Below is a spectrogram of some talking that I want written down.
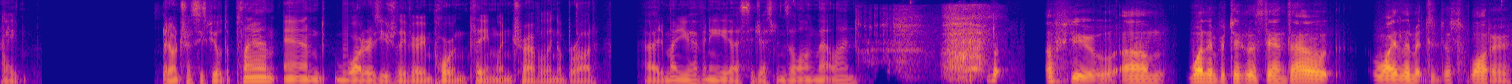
I I don't trust these people to plan, and water is usually a very important thing when traveling abroad. Uh, might you have any uh, suggestions along that line? A few. Um, one in particular stands out. Why limit to just water?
